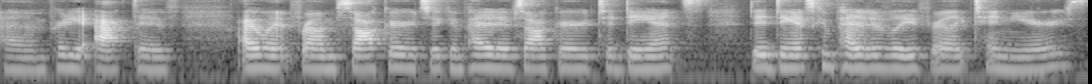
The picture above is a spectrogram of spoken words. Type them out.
um, pretty active. I went from soccer to competitive soccer to dance. Did dance competitively for like ten years.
